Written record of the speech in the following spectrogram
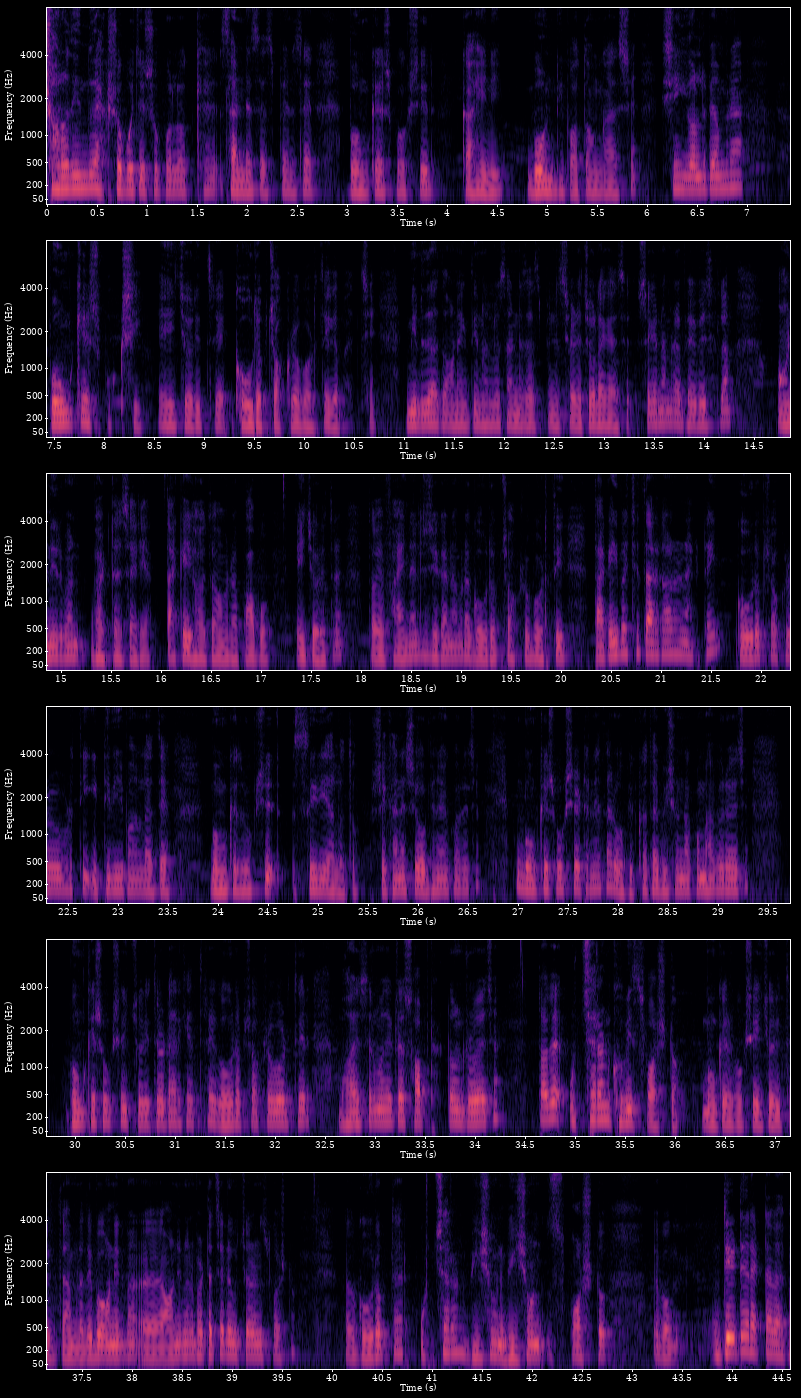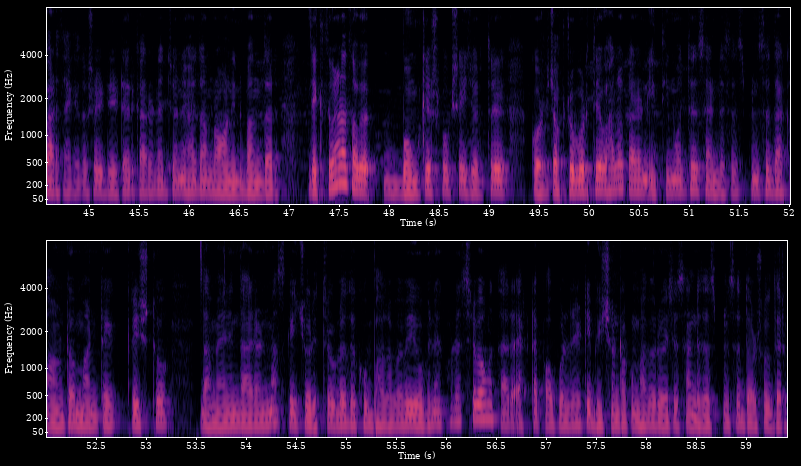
শরদিন্দু একশো পঁচিশ উপলক্ষে সানডে সাসপেন্সে ব্যোমকেশ বক্সির কাহিনী, বন্যি পতঙ্গ আসছে সেই গল্পে আমরা ব্যোমকেশ বক্সি, এই চরিত্রে গৌরব চক্রবর্তীকে পাচ্ছি। মির্জা তো অনেক দিন হলো সানডে সাসপেন্স ছেড়ে চলে গেছে। সেখানে আমরা ভেবেছিলাম অনির্বাণ ভট্টাচার্য, তাকেই হয়তো আমরা পাবো এই চরিত্রে। তবে ফাইনালি সেখানে আমরা গৌরব চক্রবর্তী তাকেই পাচ্ছি। তার কারণ একটাই, গৌরব চক্রবর্তী ইটিভি বাংলাতে ব্যোমকেশ বক্সির সিরিয়াল হতো। সেখানে সে অভিনয় করেছে ব্যোমকেশ বক্সি এটা নিয়ে তার অভিজ্ঞতা ভীষণ রকমভাবে রয়েছে। ব্যোমকেশ বক্সির চরিত্রটার ক্ষেত্রে গৌরব চক্রবর্তীর ভয়েসের মধ্যে একটা সফট টোন রয়েছে। তবে উচ্চারণ খুবই স্পষ্ট ব্যোমকেশ বক্সি এই চরিত্রতে আমরা দেখব অনির্বাণ অনির্বাণ ভট্টাচার্যের উচ্চারণ স্পষ্ট। গৌরব তার উচ্চারণ ভীষণ ভীষণ স্পষ্ট এবং ডেটের একটা ব্যাপার থাকে। তো সেই ডেটের কারণের জন্য হয়তো আমরা অনির্বাণদার দেখতে পাই না। তবে ব্যোমকেশ বক্সি এই চরিত্রে গৌরব চক্রবর্তীও ভালো। কারণ ইতিমধ্যে Sunday সাসপেন্সে the Count of Monte Cristo the Man in the Iron Mask এই চরিত্রগুলোতে খুব ভালোভাবেই অভিনয় করেছে এবং তার একটা পপুলারিটি ভীষণ রকমভাবে রয়েছে সানডে সাসপেন্সের দর্শকদের।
